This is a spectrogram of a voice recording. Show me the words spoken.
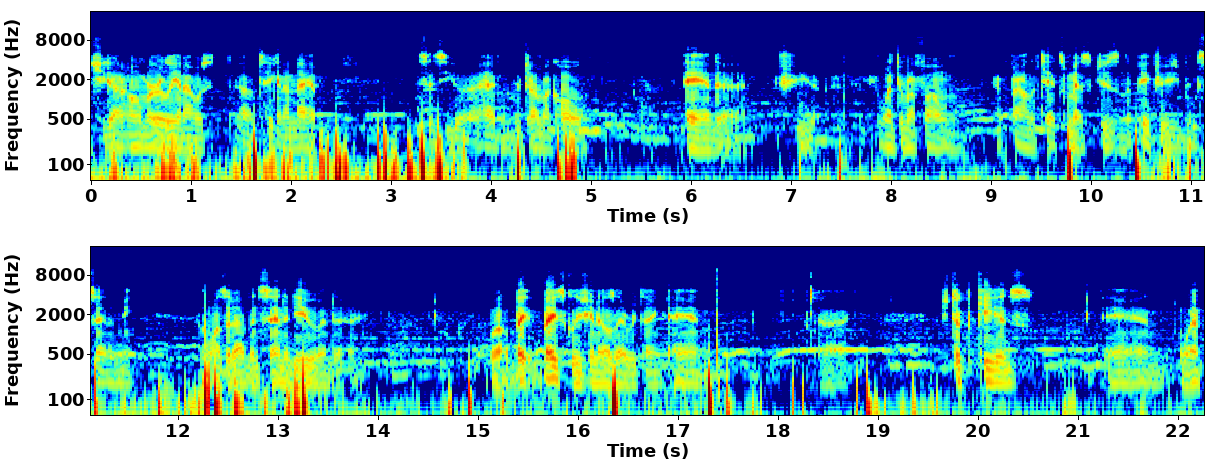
She got home early, and I was taking a nap since you uh, hadn't returned my call. And uh, she, uh, she went through my phone and found the text messages and the pictures you've been sending me, and the ones that I've been sending you. And uh, well, ba- basically, she knows everything. And uh, she took the kids and went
